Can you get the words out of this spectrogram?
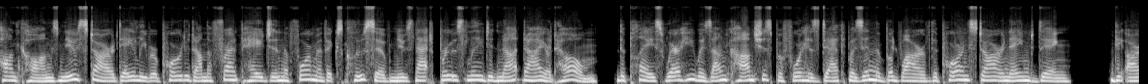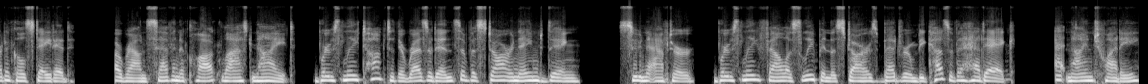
Hong Kong's New Star Daily reported on the front page in the form of exclusive news that Bruce Lee did not die at home. The place where he was unconscious before his death was in the boudoir of the porn star named Ding. The article stated, Around 7 o'clock last night, Bruce Lee talked to the residents of a star named Ding. Soon after, Bruce Lee fell asleep in the star's bedroom because of a headache. At 9.20,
